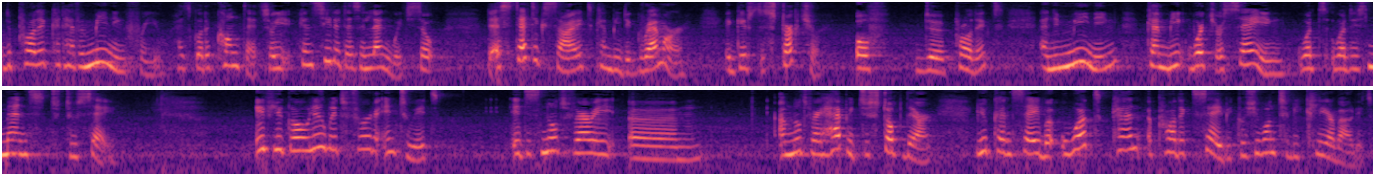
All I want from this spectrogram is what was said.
the product can have a meaning for you, has got a content. So you can see that as a language. So the aesthetic side can be the grammar. It gives the structure of the product, and the meaning can be what you're saying, what, what is meant to, to say. If you go a little bit further into it, it is not very, um, I'm not very happy to stop there. You can say, but what can a product say? Because you want to be clear about it.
